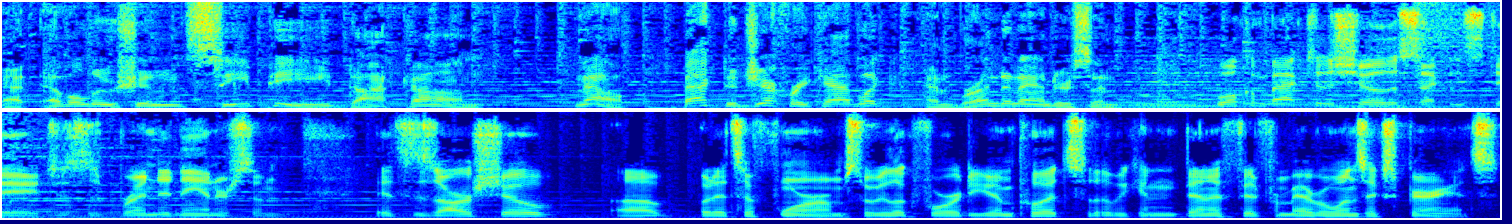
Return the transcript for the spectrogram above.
at evolutioncp.com. Now, back to Jeffrey Kadlic and Brendan Anderson. Welcome back to the show, The Second Stage. This is Brendan Anderson. This is our show uh, but it's a forum. So we look forward to your input so that we can benefit from everyone's experience.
